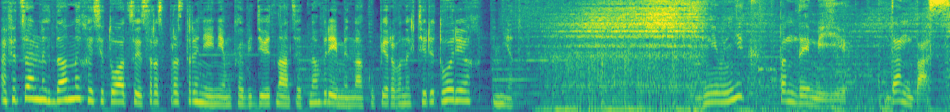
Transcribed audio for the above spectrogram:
Официальных данных о ситуации с распространением COVID-19 на временно оккупированных территориях нет. Дневник пандемии. Донбасс.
